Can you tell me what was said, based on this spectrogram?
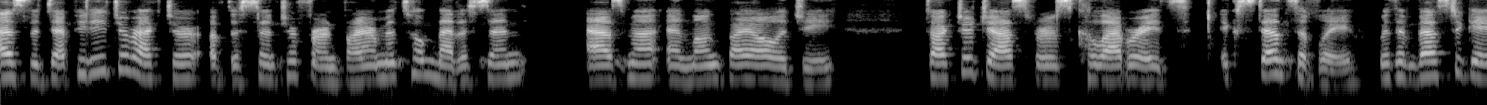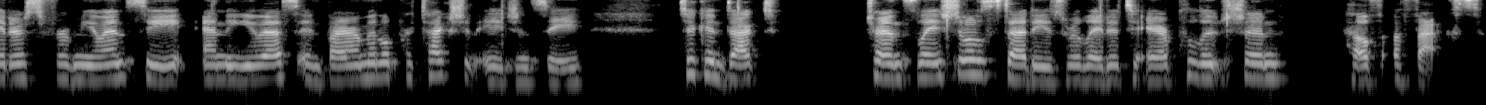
as the Deputy Director of the Center for Environmental Medicine, Asthma, and Lung Biology, Dr. Jaspers collaborates extensively with investigators from UNC and the U.S. Environmental Protection Agency to conduct translational studies related to air pollution health effects.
